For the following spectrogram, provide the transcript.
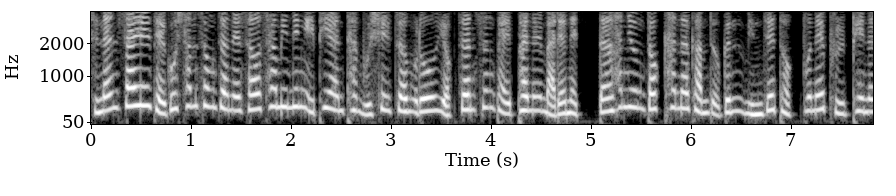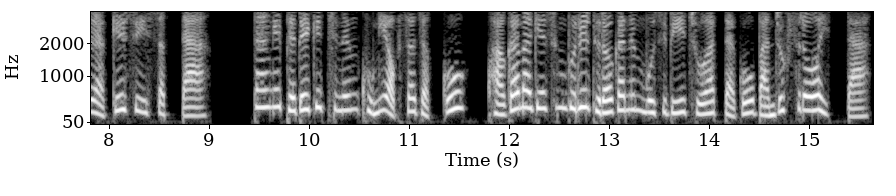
지난 4일 대구 삼성전에서 3이닝 2피안타 무실점으로 역전승 발판을 마련했다. 한용덕 하나 감독은 민재 덕분에 불펜을 아낄 수 있었다. 땅에 배대기 치는 공이 없어졌고 과감하게 승부를 들어가는 모습이 좋았다고 만족스러워했다.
